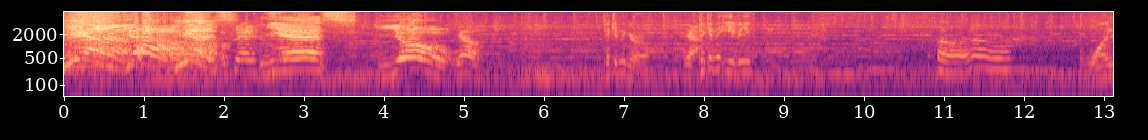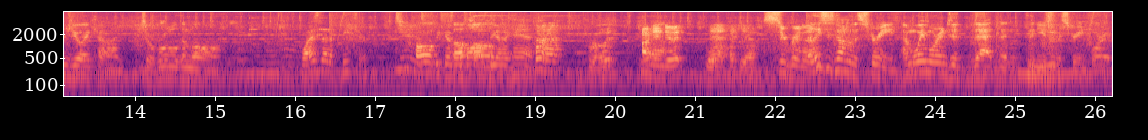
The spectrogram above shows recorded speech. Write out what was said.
Yeah! Yeah! Yes! Okay. Yes. Yo! Yo. Picking the girl. Yeah. Picking the Eevee. Uh, One Joy-Con to rule them all. why is that a feature? Oh, because the Uh-oh. ball's the other hand. Throw it. I'm into it. Yeah, heck yeah. Super into it. At least it's not on the screen. I'm way more into that than, than using the screen for it.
